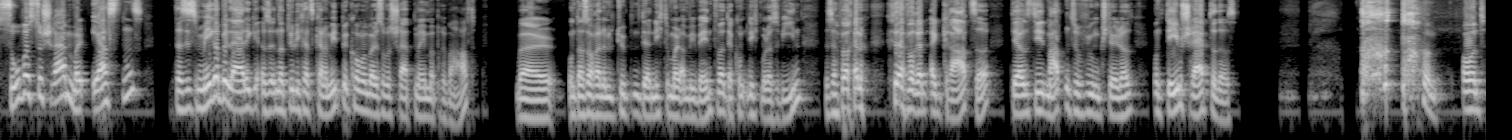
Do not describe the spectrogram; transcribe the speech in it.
sowas zu schreiben? Weil erstens, das ist mega beleidigend, also natürlich hat es keiner mitbekommen, weil sowas schreibt man immer privat. Weil, und das auch einen Typen, der nicht einmal am Event war, der kommt nicht mal aus Wien. Das ist einfach ein, ist einfach ein, ein Grazer, der uns die Matten zur Verfügung gestellt hat und dem schreibt er das. Und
